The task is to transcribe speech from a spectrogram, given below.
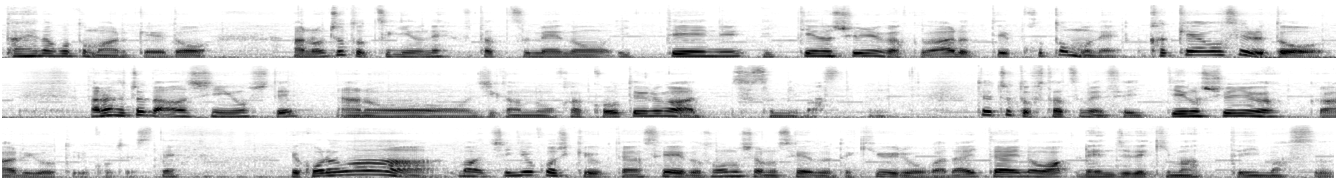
大変なこともあるけれど、あの、ちょっと次のね、二つ目の一定に、一定の収入額があるっていうこともね、掛け合わせると、あなんかちょっと安心をして、あの、時間の確保というのが進みます。うん、じゃあちょっと二つ目ですね、一定の収入額があるよということですね。でこれは、まあ、地域おこし協力隊の制度、総務省の制度で給料が大体のレンジで決まっています。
